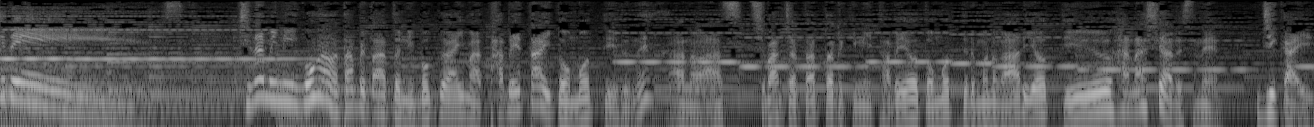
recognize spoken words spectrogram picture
ングです。ちなみにご飯を食べた後に僕が今食べたいと思っているね、あの、あしばんちゃんと会った時に食べようと思っているものがあるよっていう話はですね、次回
